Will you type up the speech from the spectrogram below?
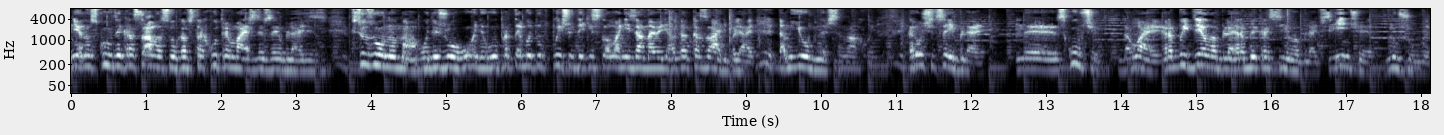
Не, ну скув ти красава, сука, в страху тримаєшся все, блядь. Всю зону нахуй, ти що, гоняв, про тебе тут пишуть такі слова, нельзя навіть казати, блядь. Там юбнешся, нахуй. Короче, цей, блядь. Е, Скувчик, давай, роби діло, блядь, роби красиво, блядь. Всі інші, ну що ви.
